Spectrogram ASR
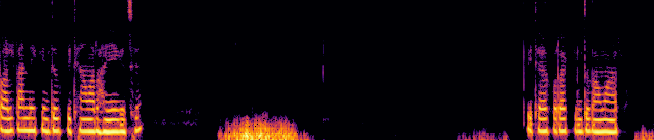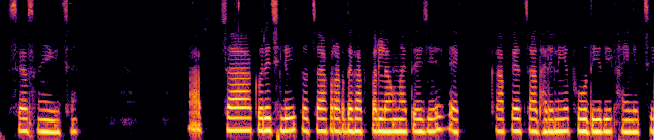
পাল্টান দিয়ে কিন্তু পিঠা আমার হয়ে গেছে। পিঠা করা কিন্তু আমার শেষ হয়ে গেছে। আর চা করেছিলি, তো চা করাটা দেখাতে পারলাম না, তো এই যে এক কাপে চা ঢালি নিয়ে ফু দিয়ে দিয়ে খাই নিচ্ছি।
